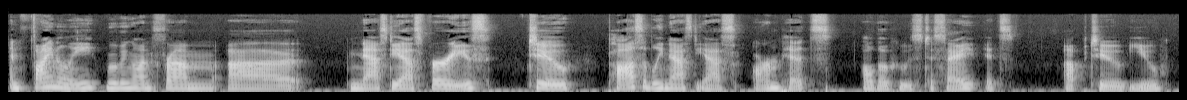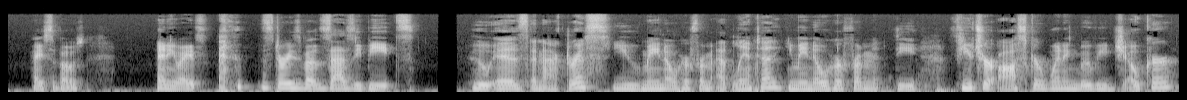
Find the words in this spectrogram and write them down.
and finally, moving on from uh, nasty ass furries to possibly nasty ass armpits. Although who's to say? It's up to you, I suppose. Anyways, the story's about Zazie Beetz who is an actress. You may know her from Atlanta. You may know her from the future Oscar winning movie Joker.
